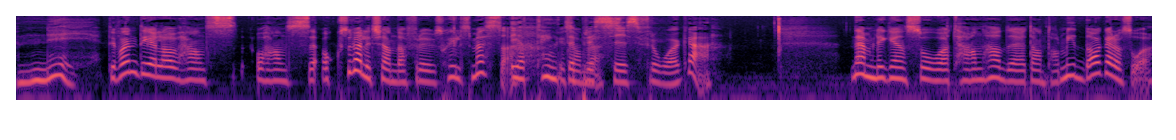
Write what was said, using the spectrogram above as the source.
Nej. Det var en del av hans och hans också väldigt kända frus skilsmässa. Jag tänkte precis fråga. Nämligen så att han hade ett antal middagar och så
